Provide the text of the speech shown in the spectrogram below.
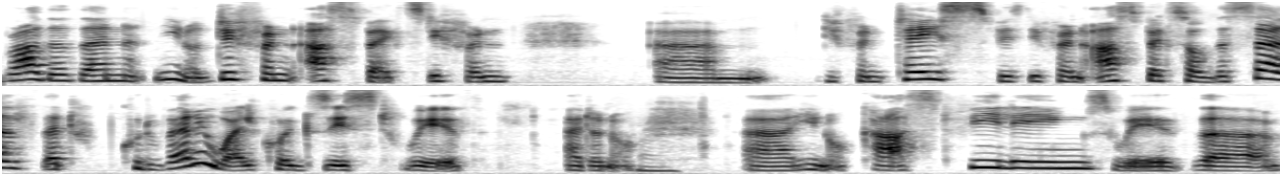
rather than you know different aspects, different um, different tastes, with different aspects of the self that could very well coexist with, I don't know, uh, you know, caste feelings, with, uh,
